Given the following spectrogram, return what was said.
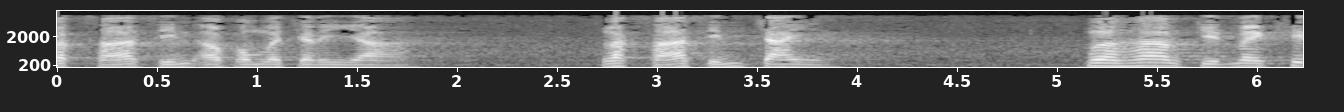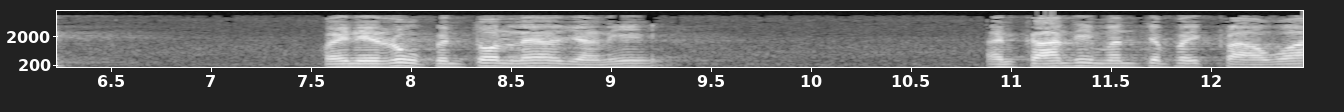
รักษาศีลอภรมจริยา รักษาศีลใจ มื่อห้ามจิตไม่คิด ไปในรูปเป็นต้นแล้วอย่างนี้ อันการที่มันจะไปกล่าววา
